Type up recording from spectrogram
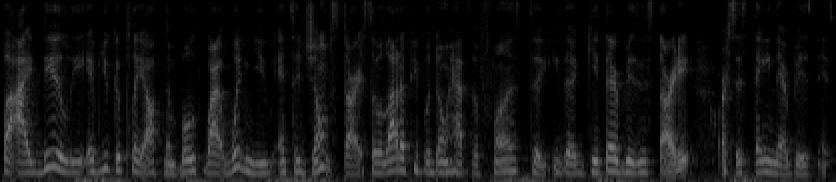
But ideally, if you could play off them both, why wouldn't you? And to jumpstart. So a lot of people don't have the funds to either get their business started or sustain their business.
